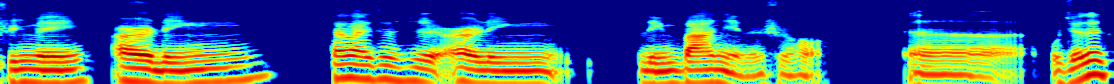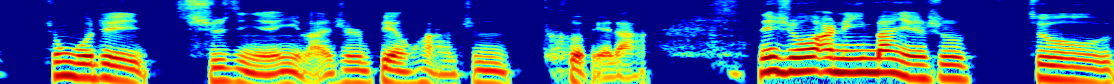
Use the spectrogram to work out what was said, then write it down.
是因为二零大概就是二零零八年的时候，呃，我觉得中国这十几年以来真是变化真的特别大。那时候二零一八年的时候，就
